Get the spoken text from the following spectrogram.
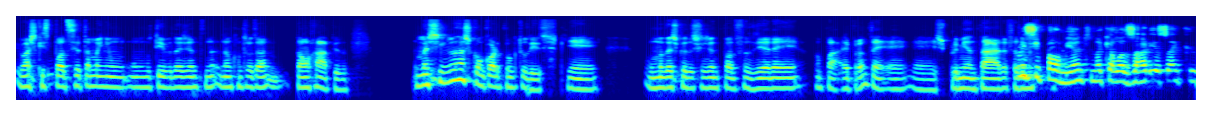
eu acho que isso pode ser também um, um motivo da gente não contratar tão rápido. Mas sim, eu acho que concordo com o que tu dizes, que é uma das coisas que a gente pode fazer é, opá, é pronto, é, é- é experimentar, fazer uma. Principalmente naquelas áreas em que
